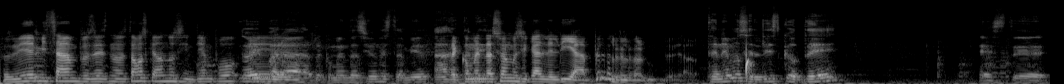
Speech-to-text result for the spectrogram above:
Pues miren, mi Sam, pues nos estamos quedando sin tiempo. No, y para recomendaciones también. Ah, recomendación musical del día. Tenemos el disco de este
